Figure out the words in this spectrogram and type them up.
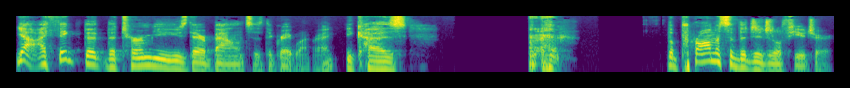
Yeah, I think the the term you use there, balance, is the great one, right? Because the promise of the digital future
